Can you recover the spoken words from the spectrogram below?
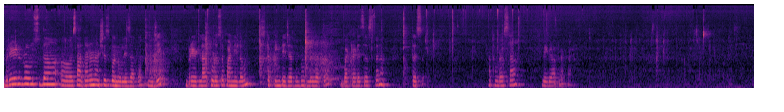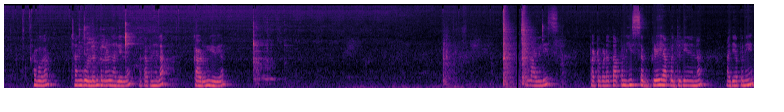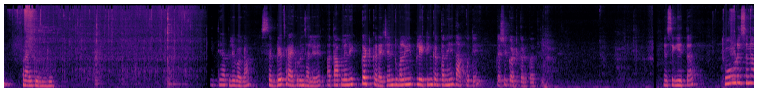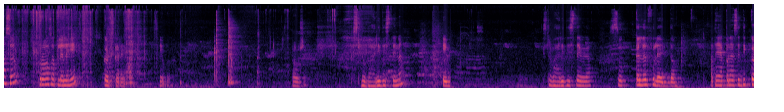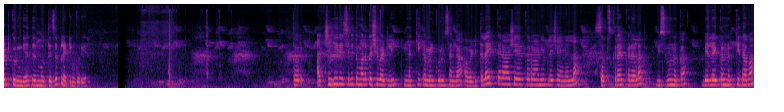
ब्रेड रोलसुद्धा साधारण असेच बनवले जातात. म्हणजे ब्रेडला थोडंसं पाणी लावून स्टफिंग त्याच्यात भरलं जातं. बटाट्याचं असतं ना तसं. हा थोडासा वेगळा प्रकार. हा बघा छान गोल्डन कलर झालेला आहे. आता आपण ह्याला काढून घेऊया. लागलीच. पाठोपाठ आता आपण हे सगळे या पद्धतीने ना आधी आपण हे फ्राय करून घेऊ. इथे आपले बघा सगळे फ्राय करून झालेले आहेत. आता आपल्याला हे कट करायचे आणि तुम्हाला मी प्लेटिंग करताना हे दाखवते कसे कट करतात ते. हे असे घेतात. थोडंसं ना असं क्रॉस आपल्याला हे कट करायचं हे बघा. पाहू शकता. कसलं भारी दिसते ना. ते कसलं भारी दिसतंय बघा. सो कलरफुल आहे एकदम. आता हे आपण असं ती कट करून घ्या तर मग त्याचं प्लॅटिंग करूया. तर आजची ही रेसिपी तुम्हाला कशी वाटली? नक्की कमेंट करून सांगा. आवडली तर लाईक करा शेअर करा आणि आपल्या चॅनलला सबस्क्राईब करायला विसरू नका. बेल ऐकन नक्की दाबा.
